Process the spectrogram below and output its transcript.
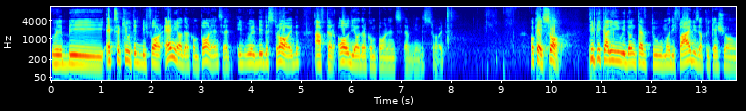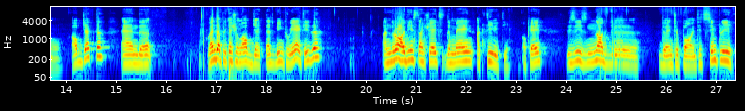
will be executed before any other components and it will be destroyed after all the other components have been destroyed. Okay, so typically we don't have to modify this application object and uh, when the application object has been created, Android instantiates the main activity, okay? This is not the, the entry point, it's simply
